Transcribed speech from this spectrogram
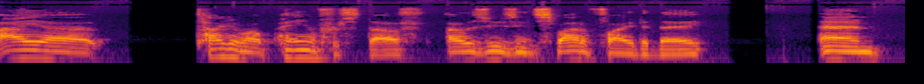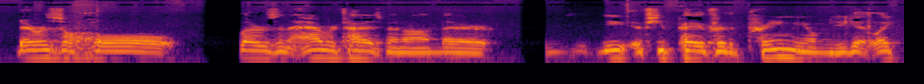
I uh talking about paying for stuff. I was using Spotify today, and there was a whole there was an advertisement on there. You, if you pay for the premium, you get like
